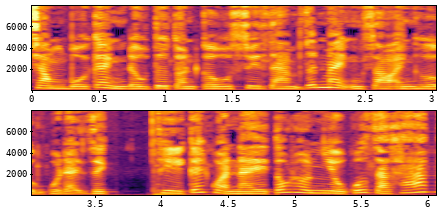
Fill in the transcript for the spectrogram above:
trong bối cảnh đầu tư toàn cầu suy giảm rất mạnh do ảnh hưởng của đại dịch, thì kết quả này tốt hơn nhiều quốc gia khác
